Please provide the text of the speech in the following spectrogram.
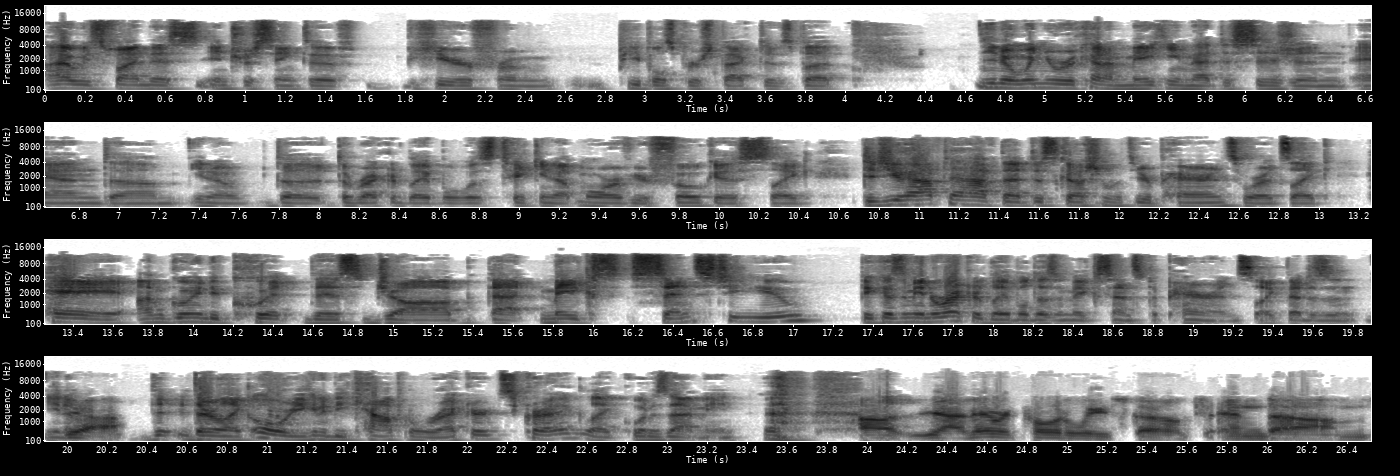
I always find this interesting to hear from people's perspectives, but you know, when you were kind of making that decision and, um, you know, the, the record label was taking up more of your focus, like, did you have to have that discussion with your parents where it's like, Hey, I'm going to quit this job that makes sense to you? Because I mean, a record label doesn't make sense to parents. Like that doesn't, you know, Yeah. th- they're like, Oh, are you going to be Capitol Records, Craig? Like, what does that mean? Uh, yeah, they were totally stoked and um,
